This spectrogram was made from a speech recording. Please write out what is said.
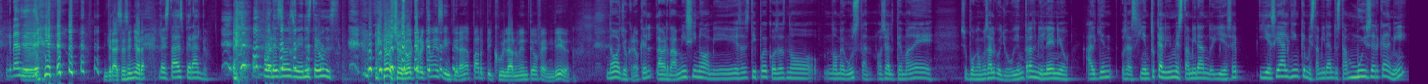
Gracias. Eh, gracias, señora. La estaba esperando. Por eso me subí en este bus. Pero yo no creo que me sintiera particularmente ofendido. No, yo creo que la verdad a mí sí no, a mí ese tipo de cosas no, no me gustan. O sea, el tema de, supongamos algo, yo voy en Transmilenio, alguien, o sea, siento que alguien me está mirando y ese, y ese alguien que me está mirando está muy cerca de mí,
